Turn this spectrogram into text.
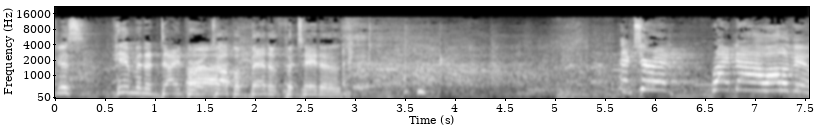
Just him in a diaper atop uh. a bed of potatoes. Picture it right now, all of you.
